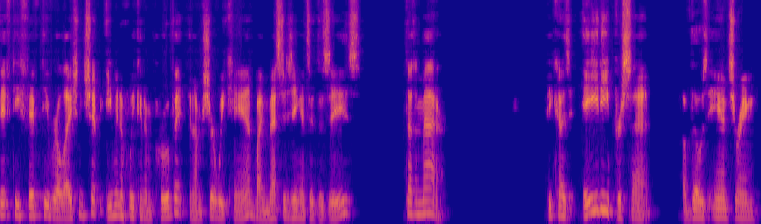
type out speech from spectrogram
50-50 relationship, even if we can improve it, and I'm sure we can by messaging it's a disease, doesn't matter. Because 80% of those answering,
